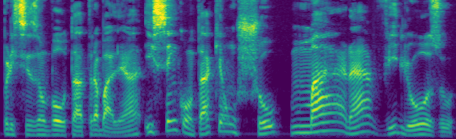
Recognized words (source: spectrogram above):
precisam voltar a trabalhar. E sem contar que é um show maravilhoso.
